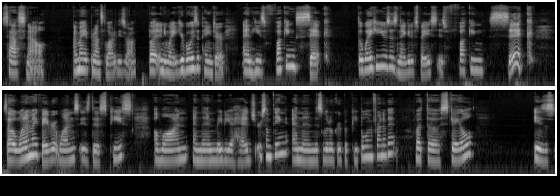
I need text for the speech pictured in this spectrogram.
Sasnal. I might pronounce a lot of these wrong. But anyway, your boy's a painter, and he's fucking sick. The way he uses negative space is fucking sick. So, one of my favorite ones is this piece a lawn, and then maybe a hedge or something, and then this little group of people in front of it. But the scale is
